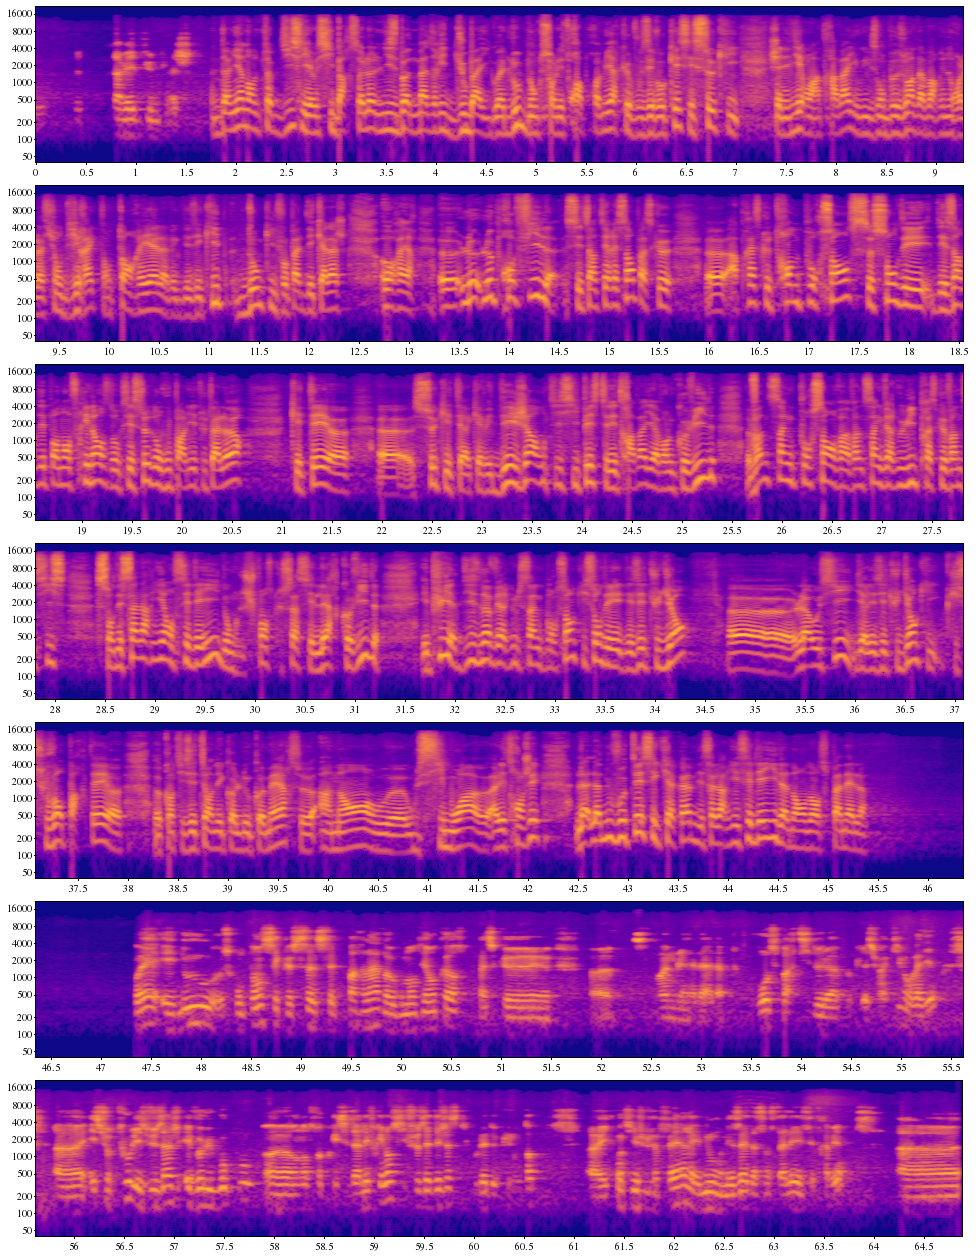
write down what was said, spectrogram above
une plage. Damien, dans le top 10, il y a aussi Barcelone, Lisbonne, Madrid, Dubaï, Guadeloupe. Donc sur les trois premières que vous évoquez, c'est ceux qui, j'allais dire, ont un travail où ils ont besoin d'avoir une relation directe en temps réel avec des équipes. Donc il ne faut pas de décalage horaire. Euh, le, profil, c'est intéressant parce que euh, presque 30%, ce sont des, indépendants freelance. Donc c'est ceux dont vous parliez tout à l'heure, qui étaient euh, ceux qui, étaient, qui avaient déjà anticipé ce télétravail avant le Covid. 25%, 25,8, presque 26 sont des salariés en CDI. Donc je pense que ça, c'est l'ère Covid. Et puis il y a 19,5% qui sont des, étudiants. Euh, là aussi, il y a les étudiants qui, souvent partaient euh, quand ils étaient en école de commerce euh, un an ou, six mois à l'étranger. La, nouveauté, c'est qu'il y a quand même des salariés CDI là dans, ce panel. Ouais, et nous, ce qu'on pense, c'est que cette part-là va augmenter encore, parce que c'est quand même la, la, plus grosse partie de la population active, on va dire. Euh, et surtout, les usages évoluent beaucoup euh, en entreprise. C'est-à-dire, les freelances, ils faisaient déjà ce qu'ils voulaient depuis longtemps. Euh, ils continuent de le faire et nous, on les aide à s'installer et c'est très bien.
